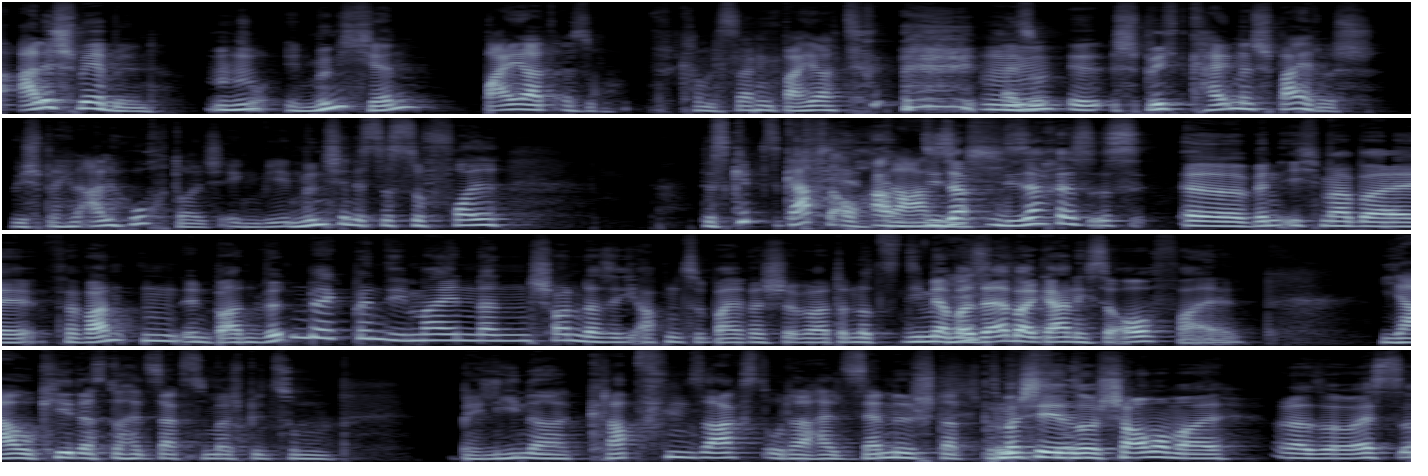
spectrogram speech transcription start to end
alle schwäbeln. So, in München, Bayert, also kann man das sagen, Bayert, Mhm. also äh, spricht kein Mensch bayerisch. Wir sprechen alle Hochdeutsch irgendwie. In München ist das so voll, das gab es auch Aber gar die, nicht. Sa die Sache ist, ist äh, wenn ich mal bei Verwandten in Baden-Württemberg bin, die meinen dann schon, dass ich ab und zu bayerische Wörter nutze, die mir aber Echt? selber gar nicht so auffallen. Ja, okay, dass du halt sagst, zum Beispiel zum Berliner Krapfen sagst oder halt Semmel statt Zum Beispiel Brötchen. so, schauen wir mal. Oder so, weißt du?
